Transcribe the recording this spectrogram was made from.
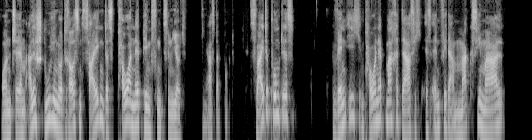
Und ähm, alle Studien dort draußen zeigen, dass Powernapping funktioniert. Erster Punkt. Zweiter Punkt ist, wenn ich ein Powernap mache, darf ich es entweder maximal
